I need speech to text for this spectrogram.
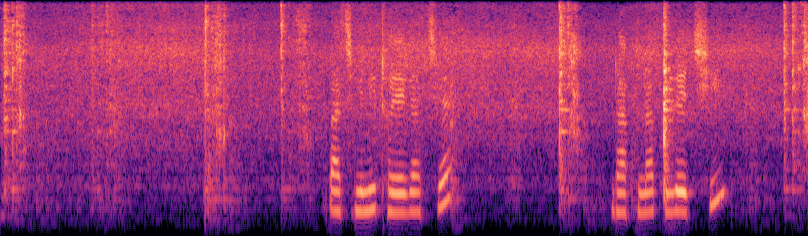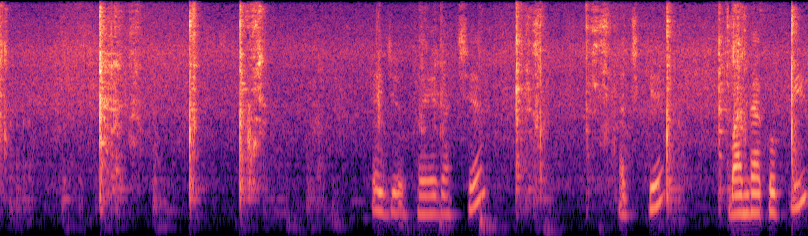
মিনিট। পাঁচ মিনিট হয়ে গেছে। ঢাকনা খুলেছি। এই যে হয়ে গেছে আজকে বাঁধাকপির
